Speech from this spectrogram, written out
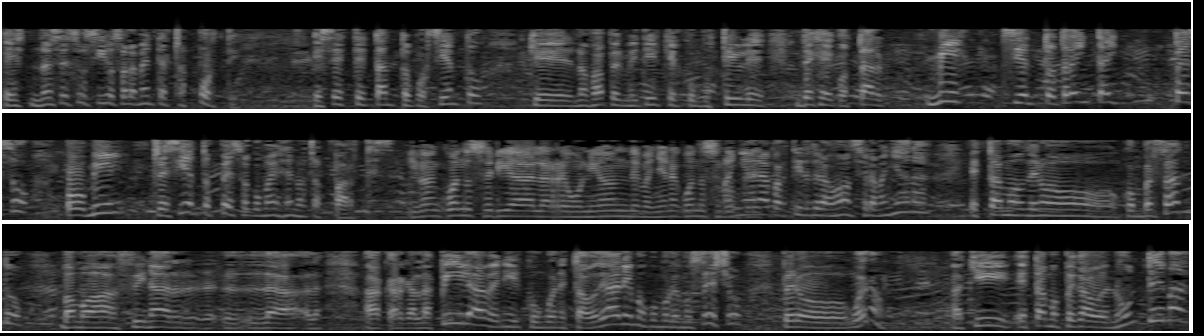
es, no es el subsidio solamente al transporte, es este tanto por ciento que nos va a permitir que el combustible deje de costar 1.130 pesos o 1.300 pesos como es en otras partes. Iván, ¿cuándo sería la reunión de mañana? ¿Cuándo se Mañana concreta? a partir de las 11 de la mañana estamos de nuevo conversando, vamos a afinar, la, la, a cargar las pilas, a venir con buen estado de ánimo como lo hemos hecho, pero bueno, aquí estamos pegados en un tema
